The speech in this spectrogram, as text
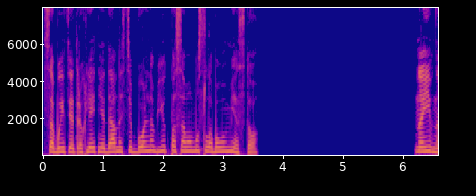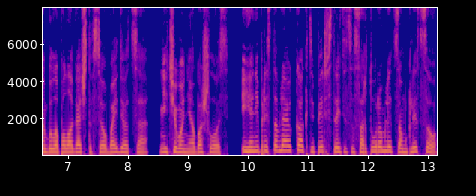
События трехлетней давности больно бьют по самому слабому месту. Наивно было полагать, что все обойдется. Ничего не обошлось. И я не представляю, как теперь встретиться с Артуром лицом к лицу.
